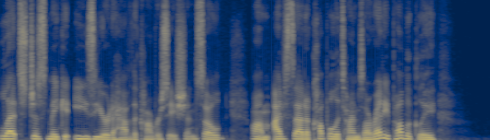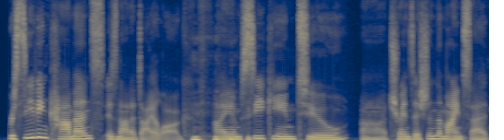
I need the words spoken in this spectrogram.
let's just make it easier to have the conversation. So um, I've said a couple of times already publicly, receiving comments is not a dialogue. I am seeking to uh, transition the mindset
